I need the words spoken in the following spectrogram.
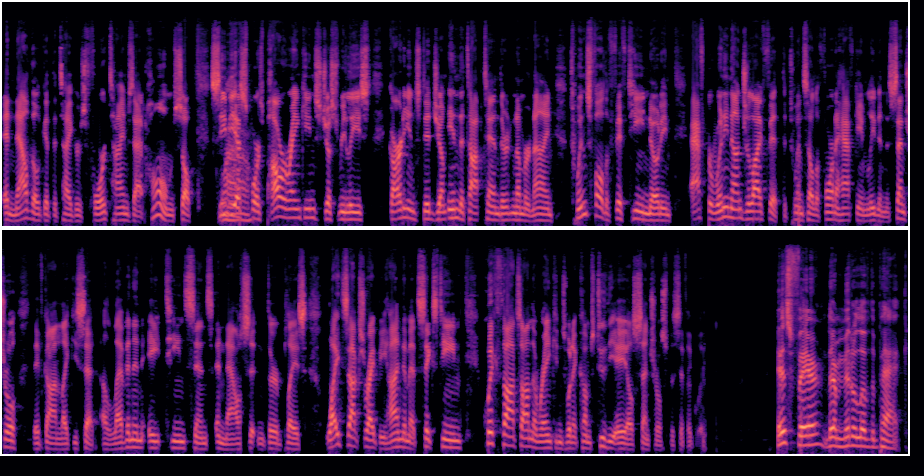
and now they'll get the Tigers four times at home. So CBS wow. Sports Power Rankings just released. Guardians did jump in the top 10. They're number nine. Twins fall to 15, noting after winning on July 5th, the Twins held a four and a half game lead in the Central. They've gone, like you said, 11 and 18 since, and now sit in third place. White Sox right behind them at 16. Quick thoughts on the rankings when it comes to the AL Central specifically. It's fair. They're middle of the pack.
